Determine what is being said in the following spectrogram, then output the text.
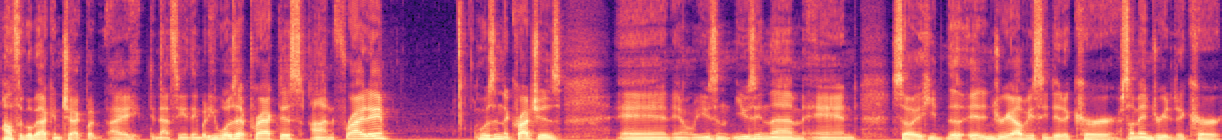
I'll have to go back and check, but I did not see anything. But he was at practice on Friday, was in the crutches and you know using using them and so he the injury obviously did occur some injury did occur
